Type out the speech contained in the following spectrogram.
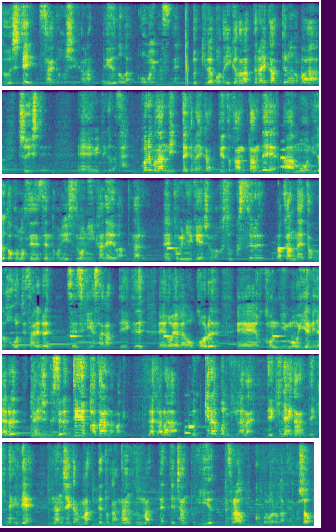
工夫して伝えてほしいかなっていうのは思いますねぶっきらぼうな言い方になってないかっていうのは注意してえー、見てください。これもなんで言ったいけないかっていうと簡単で、あもう二度とこの先生のとこに質問に行かねえわってなる。えコミュニケーションが不足する、わかんないとこが放置される、成績が下がっていく、え親が怒る、えー、本人も嫌になる、退職するっていうパターンなわけ。だから、ぶっきらぼうに言わない。できないならできないで、何時間待ってとか何分待ってってちゃんと言う。それを心がけましょ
